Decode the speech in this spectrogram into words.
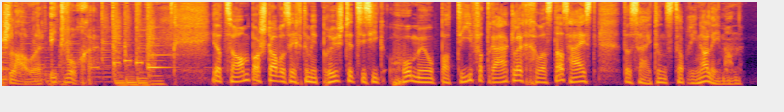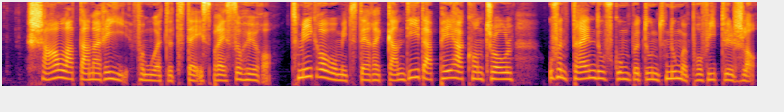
schlauer in die Woche. Ja, Zahnpasta, die sich damit brüstet, sie sei homöopathieverträglich. Was das heißt, das sagt uns Sabrina Lehmann. Charlatanerie, vermutet der Espresso-Hörer. Die Migro, die mit der Candida pH Control auf einen Trend aufgumpelt und nur Profit will schlagen.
